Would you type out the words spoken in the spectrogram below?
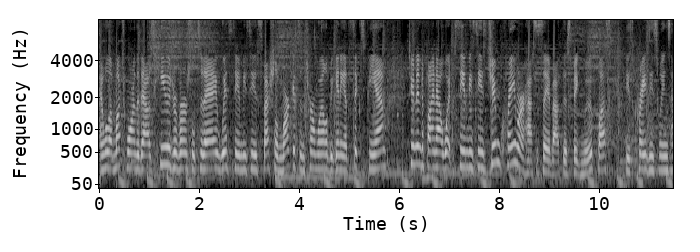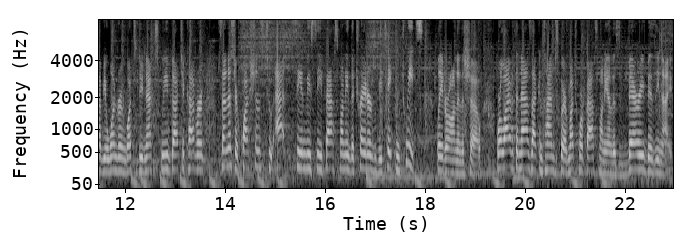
And we'll have much more on the Dow's huge reversal today with CNBC's special markets and turmoil beginning at 6 p.m. Tune in to find out what CNBC's Jim Cramer has to say about this big move. Plus, these crazy swings have you wondering what to do next. We've got you covered. Send us your questions to at CNBC Fast Money. The traders will be taking tweets later on in the show. We're live at the NASDAQ in Times Square. Much more Fast Money on this very busy night.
